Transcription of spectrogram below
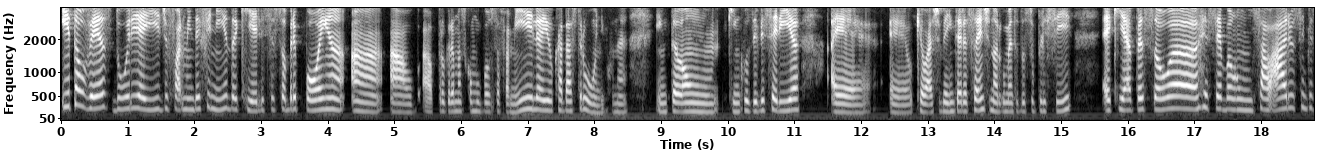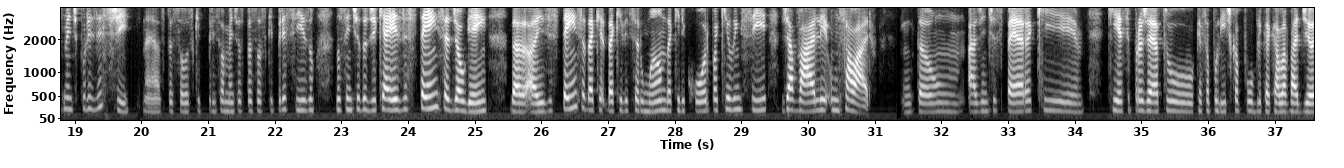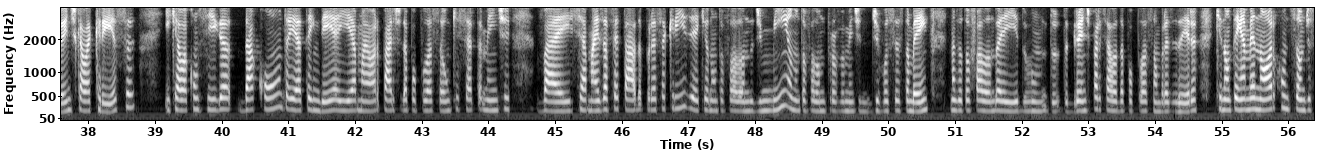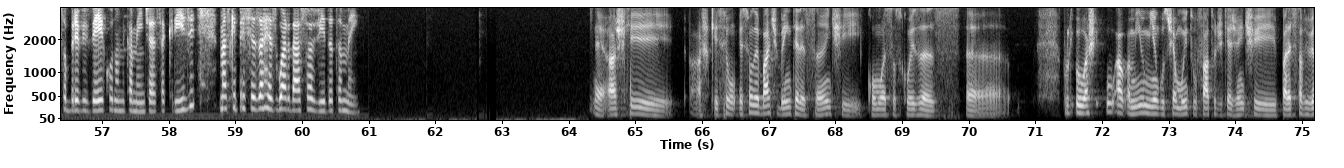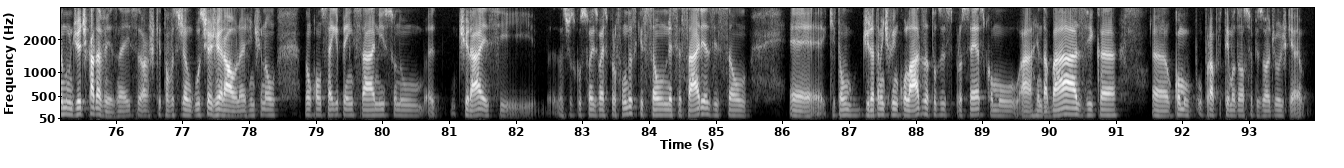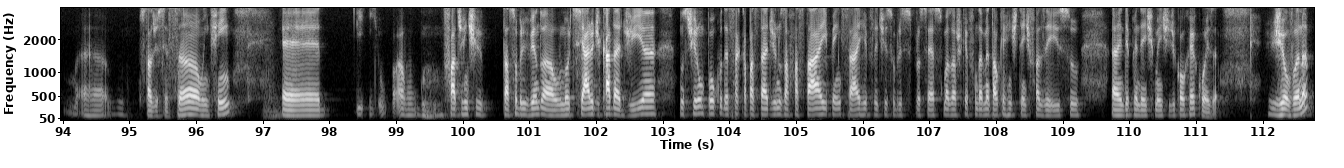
e talvez dure aí de forma indefinida, que ele se sobreponha a, a, a, programas como Bolsa Família e o Cadastro Único, né? Então, que inclusive seria é, é, o que eu acho bem interessante no argumento do Suplicy, é que a pessoa receba um salário simplesmente por existir né, as pessoas que, principalmente as pessoas que precisam, no sentido de que a existência de alguém, da, a existência daque, daquele ser humano, daquele corpo, aquilo em si já vale um salário. Então, a gente espera que, que esse projeto, que essa política pública, que ela vá adiante, que ela cresça e que ela consiga dar conta e atender aí a maior parte da população que certamente vai ser a mais afetada por essa crise. E aqui eu não estou falando de mim, eu não estou falando provavelmente de vocês também, mas eu estou falando aí do, do, do grande parcela da população brasileira que não tem a menor condição de sobreviver economicamente a essa crise, mas que precisa resguardar sua vida também. É, acho que acho que esse é um, esse é um debate bem interessante, como essas coisas. Uh, porque eu acho que a, a mim me angustia muito o fato de que a gente parece estar vivendo um dia de cada vez, né? Isso eu acho que talvez seja angústia geral, né? A gente não, não consegue pensar nisso, no, eh, tirar esse, as discussões mais profundas que são necessárias e são. É, que estão diretamente vinculadas a todos esses processos, como a renda básica, uh, como o próprio tema do nosso episódio hoje, que é uh, estado de exceção, enfim. É, e, e o, fato de a gente estar tá sobrevivendo ao noticiário de cada dia nos tira um pouco dessa capacidade de nos afastar e pensar e refletir sobre esses processos, mas acho que é fundamental que a gente tente fazer isso uh, independentemente de qualquer coisa. Giovana?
